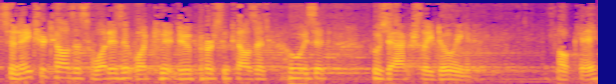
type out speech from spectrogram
So nature tells us what is it, what can it do. Person tells us who is it, who's actually doing it. Okay?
